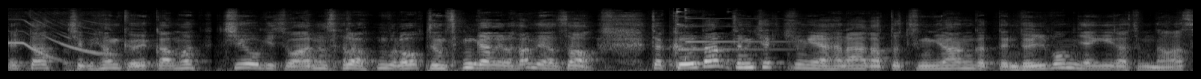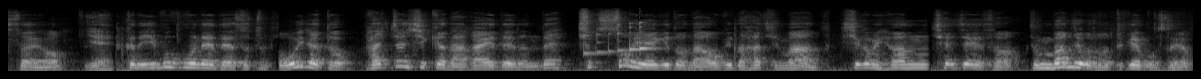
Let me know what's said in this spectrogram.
일단 지금 현 교육감은 지옥이 좋아하는 사람으로 좀 생각을 하면서 자 그다음 정책 중에 하나가 또 중요한 것들 늘봄 얘기가 좀 나왔어요. 예. 근데 이 부분에 대해서 좀 오히려 더 발전시켜 나가야 되는데 축소 얘기도 나오기도 하지만 지금 현 체제에서 전반적으로 어떻게 보세요?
